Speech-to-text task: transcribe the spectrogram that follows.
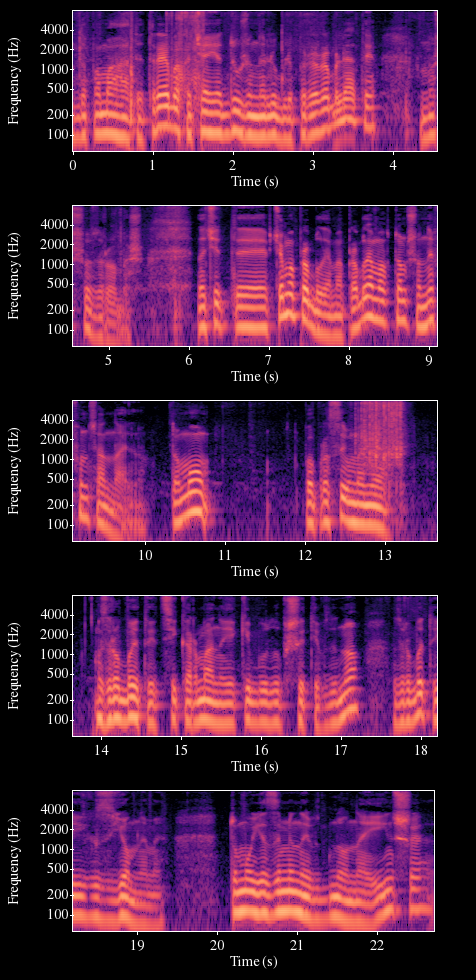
допомагати треба, хоча я дуже не люблю переробляти. Ну що зробиш? Значить, в чому проблема? Проблема в тому, що не функціонально. Тому попросив мене зробити ці кармани, які були вшиті в дно, зробити їх зйомними. Тому я замінив дно на інше,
